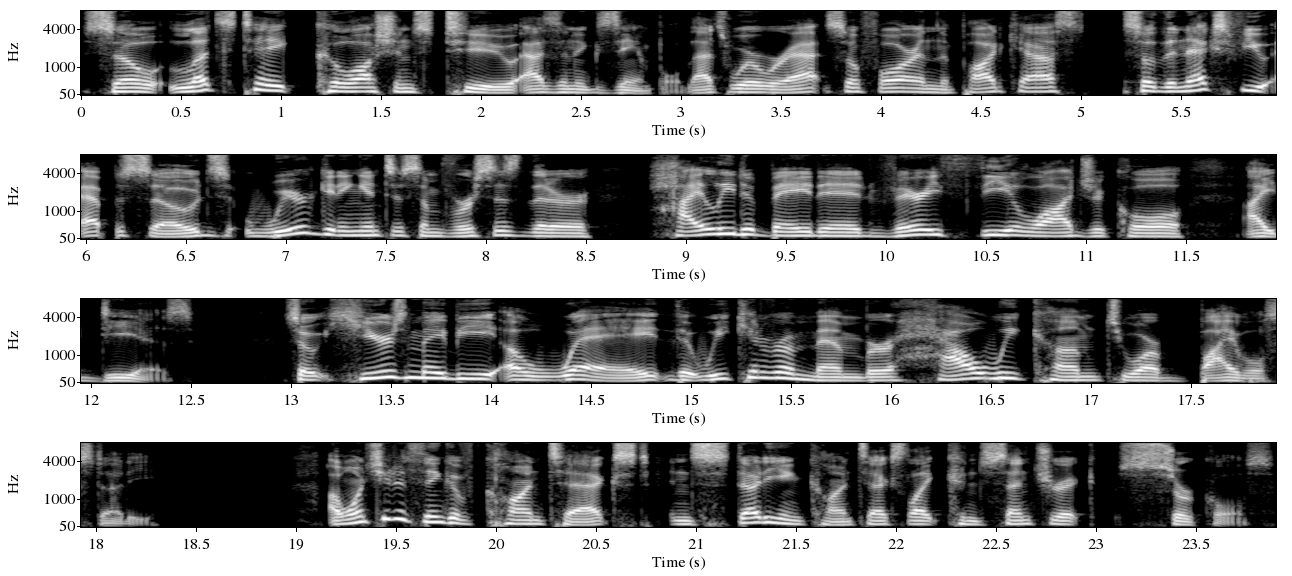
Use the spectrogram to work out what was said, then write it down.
So let's take Colossians 2 as an example. That's where we're at so far in the podcast. So, the next few episodes, we're getting into some verses that are highly debated, very theological ideas. So, here's maybe a way that we can remember how we come to our Bible study. I want you to think of context and studying context like concentric circles.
